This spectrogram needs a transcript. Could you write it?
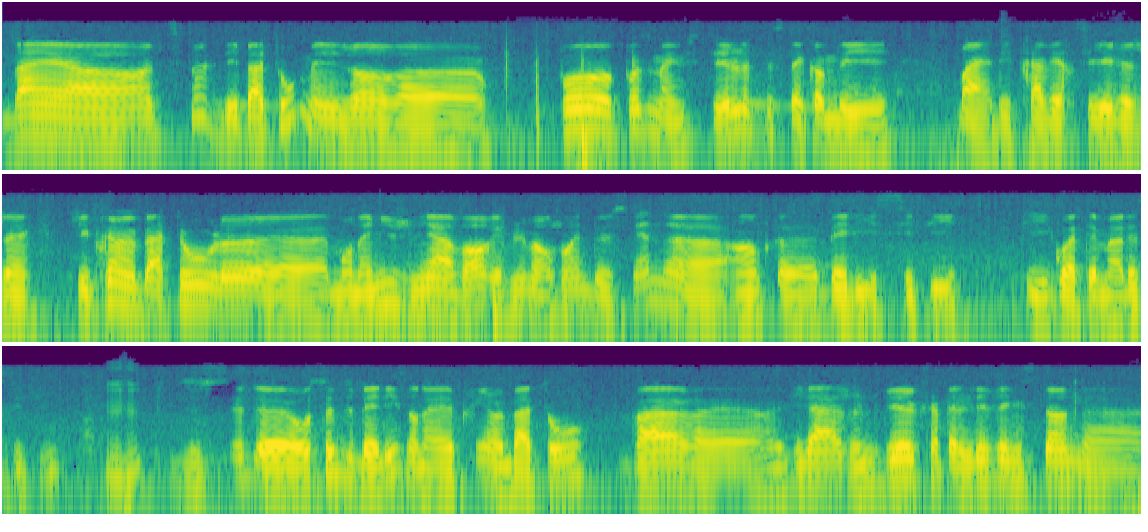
Ben euh, un petit peu des bateaux, mais genre pas, pas du même style. C'était comme des ben des traversiers. J'ai pris un bateau, là, mon ami Julien Avard est venu me rejoindre deux semaines entre Belize City et Guatemala City. Mm-hmm. du sud, au sud du Belize, on avait pris un bateau vers euh, un village, une ville qui s'appelle Livingston euh,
